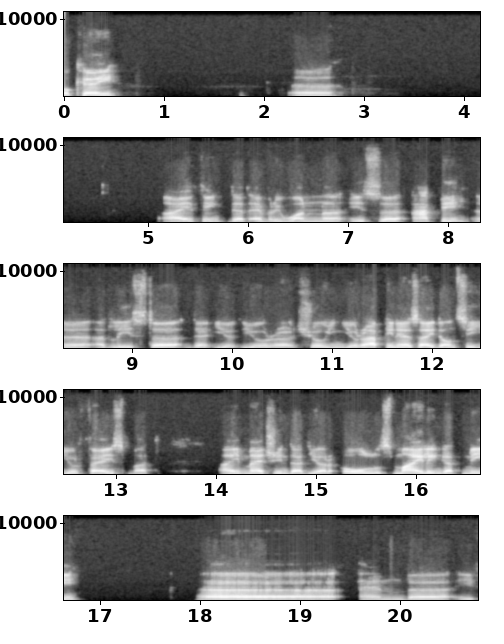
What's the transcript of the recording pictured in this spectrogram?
Okay. Uh, I think that everyone uh, is uh, happy, uh, at least uh, that you, you're uh, showing your happiness. I don't see your face, but I imagine that you're all smiling at me. and if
